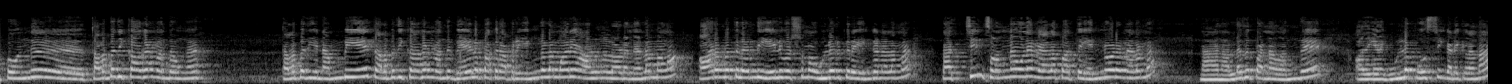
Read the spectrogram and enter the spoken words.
அப்போ வந்து தளபதிக்காக வந்தவங்க தளபதியை நம்பியே தளபதிக்காக வந்து வேலை பார்க்குற அப்புறம் எங்களை மாதிரி ஆளுங்களோட நிலைமெல்லாம் ஆரம்பத்துல இருந்து ஏழு வருஷமா உள்ள இருக்கிற எங்க நிலைமை? கட்சின்னு சொன்ன உடனே வேலை பார்த்த என்னோட நிலைமை? நான் நல்லது பண்ண வந்தேன். அது எனக்கு உள்ள போஸ்டிங் கிடைக்கலன்னா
